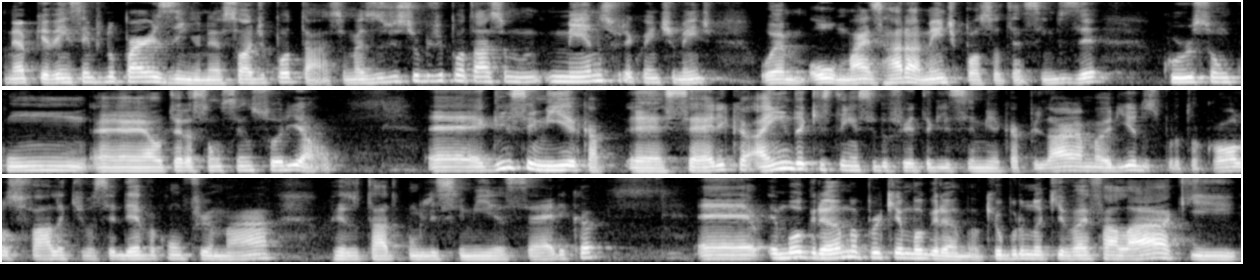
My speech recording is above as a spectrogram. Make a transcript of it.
né, porque vem sempre no parzinho, né, só de potássio, mas os distúrbios de potássio menos frequentemente, ou, é, ou mais raramente, posso até assim dizer, cursam com é, alteração sensorial. É, glicemia é, sérica, ainda que tenha sido feita glicemia capilar, a maioria dos protocolos fala que você deva confirmar o resultado com glicemia sérica. É, hemograma, por que hemograma? O que o Bruno aqui vai falar, que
